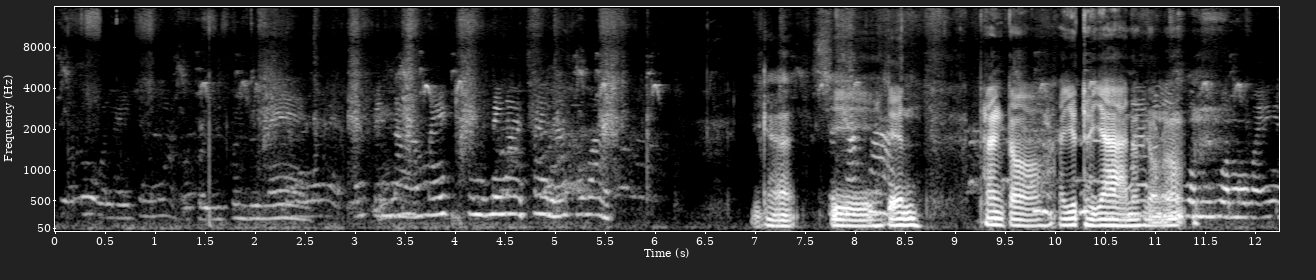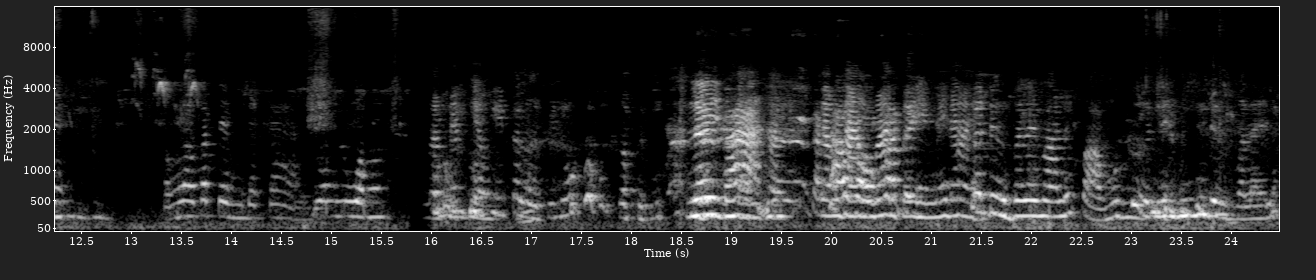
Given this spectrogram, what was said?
เชื้อโรคอะไรใช่ไหมล่ะ เป็นคนดูแล มันเป็นน้ำ ไหมไม่น่าใช่นะเพราะว่านี่ก็สีเดินทางต่ออยุธยาเนาะพี่น้องเนาะรวมรวมเอาไว้ไงของเราก็เต็มตะกร้ารวมรวมมาแป๊บเดียวที่ตะเลิดไปรู้เลยบ้าจำทางบ้านตัวเองไม่ได้ ก็ดื่มอะไรมาหรือเปล่าเมื่อคืนนี้ดื่มอะไรแล้ว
